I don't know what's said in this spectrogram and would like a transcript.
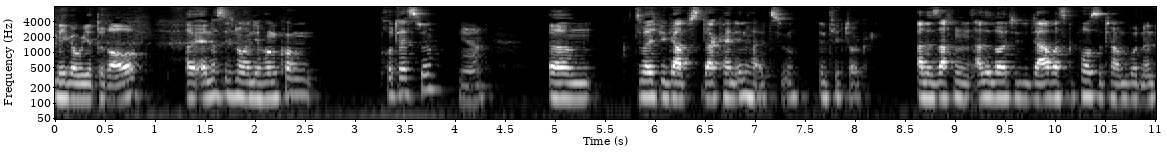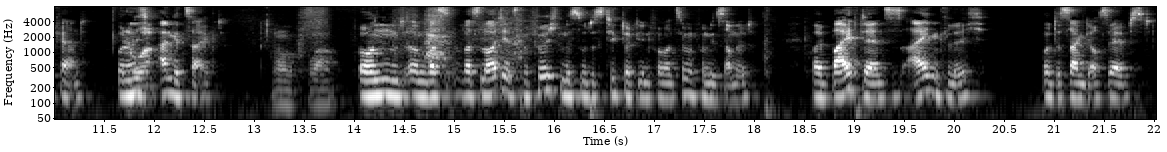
mega weird drauf. Also, erinnerst du dich noch an die Hongkong-Proteste? Ja. Ähm, zum Beispiel gab es da keinen Inhalt zu in TikTok. Alle Sachen, alle Leute, die da was gepostet haben, wurden entfernt. Oder nicht Aua. angezeigt. Oh, wow. Und ähm, was, was Leute jetzt befürchten, ist so, dass TikTok die Informationen von dir sammelt. Weil ByteDance ist eigentlich, und das sagen die auch selbst,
